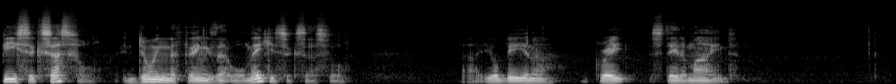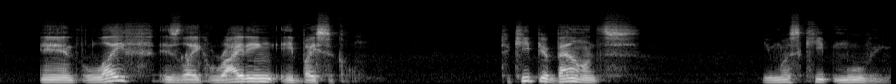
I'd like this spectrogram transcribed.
be successful in doing the things that will make you successful, uh, you'll be in a great state of mind. And life is like riding a bicycle. To keep your balance, you must keep moving.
